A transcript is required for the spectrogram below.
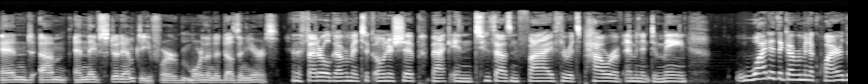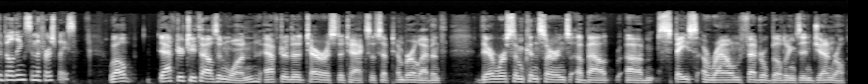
And um, and they've stood empty for more than a dozen years. And the federal government took ownership back in 2005 through its power of eminent domain. Why did the government acquire the buildings in the first place? Well, after 2001, after the terrorist attacks of September 11th, there were some concerns about um, space around federal buildings in general.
